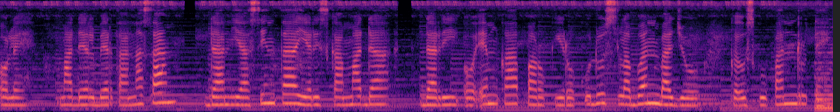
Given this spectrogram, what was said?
oleh Madel Berta Nasam dan Yasinta Yeriska Mada dari OMK Paroki Roh Kudus Labuan Bajo, Keuskupan Ruteng.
